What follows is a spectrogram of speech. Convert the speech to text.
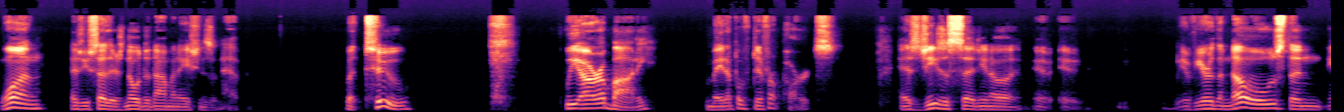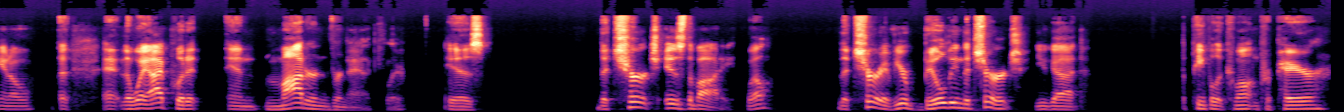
One, as you said, there's no denominations in heaven. But two, we are a body made up of different parts. As Jesus said, you know, if, if you're the nose, then, you know, the eh, way I put it in modern vernacular is the church is the body. Well, the church, if you're building the church, you got the people that come out and prepare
